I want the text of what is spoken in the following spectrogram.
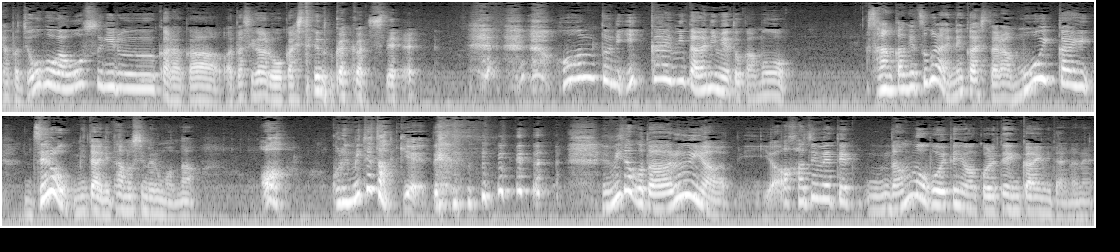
やっぱ情報が多すぎるからか私が老化してんのかかして。本当に1回見たアニメとかも3ヶ月ぐらい寝かしたらもう一回ゼロみたいに楽しめるもんな。あこれ見てたっけって。見たことあるんやいや初めて何も覚えてへんわこれ展開みたいなね。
